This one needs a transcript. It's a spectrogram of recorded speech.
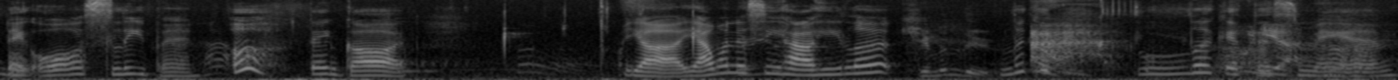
They all sleeping. Oh, thank God. Yeah, y'all want to see how he look? Look at, look at this man.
